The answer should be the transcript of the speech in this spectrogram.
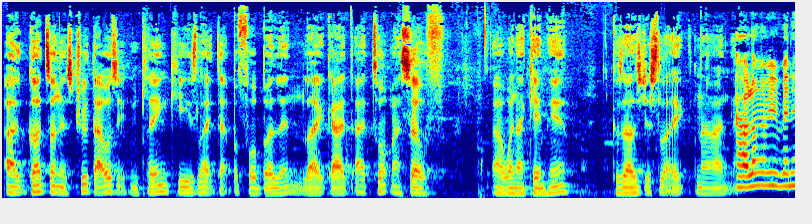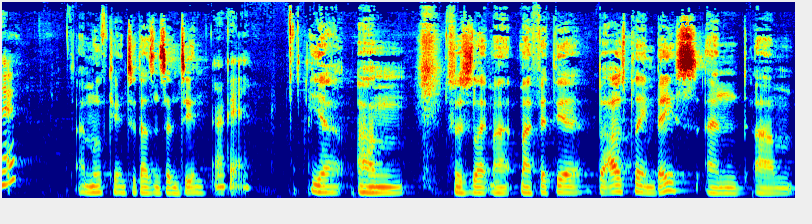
Uh, God's honest truth, I wasn't even playing keys like that before Berlin. Like I, I taught myself uh, when I came here because I was just like, nah. How long have you been here? I moved here in 2017. Okay. Yeah. Um, so it's like my, my fifth year. But I was playing bass and um,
